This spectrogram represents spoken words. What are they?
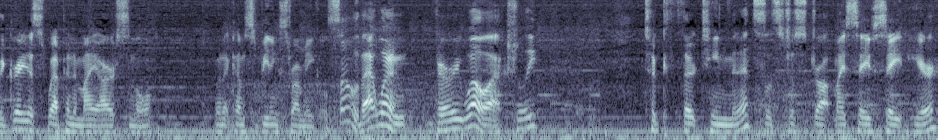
the greatest weapon in my arsenal when it comes to beating Storm Eagles. So that went very well, actually. Took 13 minutes. Let's just drop my save state here.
